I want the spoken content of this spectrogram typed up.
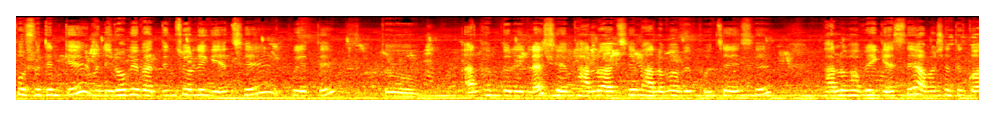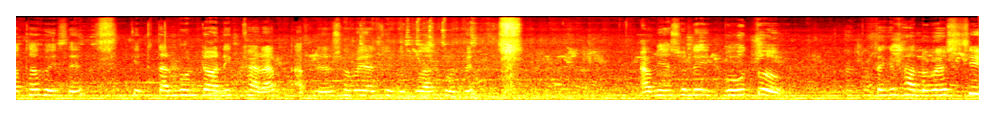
পরশুদিনকে মানে রবিবার দিন চলে গিয়েছে কুয়েতে। তো আলহামদুলিল্লাহ, সে ভালো আছে, ভালোভাবে পৌঁছেছে, ভালোভাবেই গেছে, আমার সাথে কথা হয়েছে, কিন্তু তার মনটা অনেক খারাপ। আপনারা সবাই আর কি দোয়া করবেন। আমি আসলে বউ তো তাকে ভালোবাসছি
